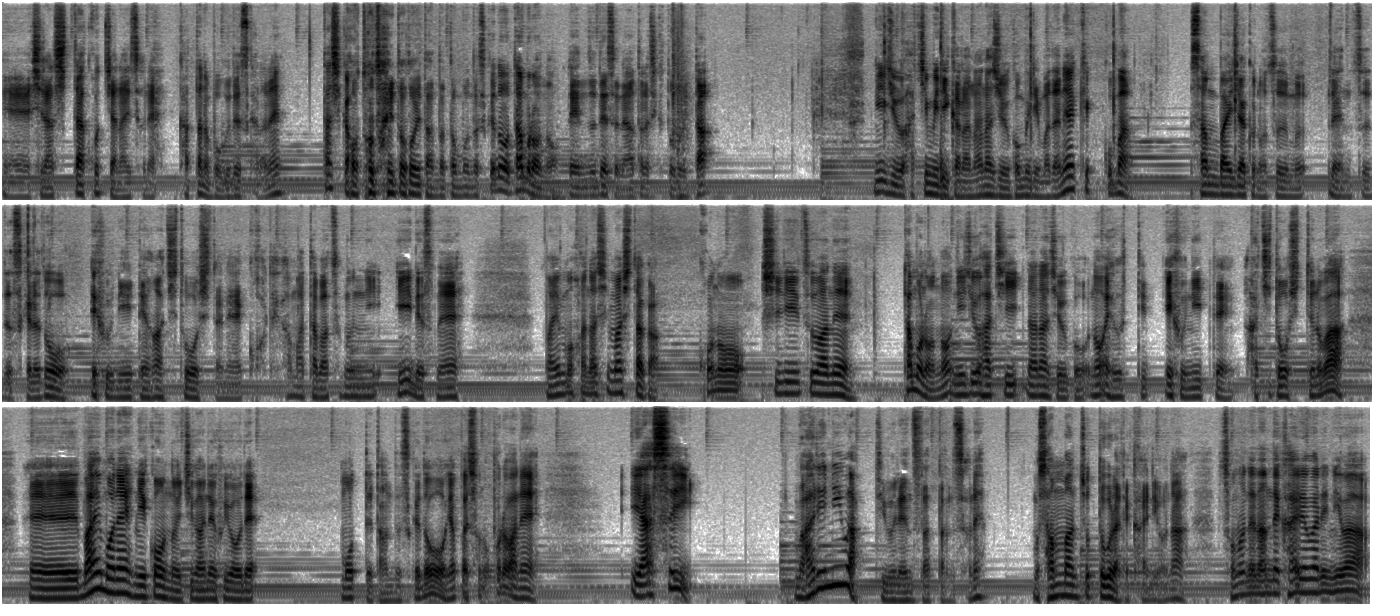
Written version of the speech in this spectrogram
えー、知ら知ったこっちゃないですよね。買ったの僕ですからね。確かおととい届いたんだと思うんですけどタムロンのレンズですね。新しく届いた。28mm から 75mm までね。結構まあ3倍弱のズームレンズですけれど F2.8 通しでねこれがまた抜群にいいですね。前も話しましたがこのシリーズはねタモロンの2875の F2.8 通しっていうのは、えー、前もねニコンの一眼レフ用で持ってたんですけどやっぱりその頃はね安い割にはっていうレンズだったんですよね。もう3万ちょっとぐらいで買えるような、その値段で買える割には、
